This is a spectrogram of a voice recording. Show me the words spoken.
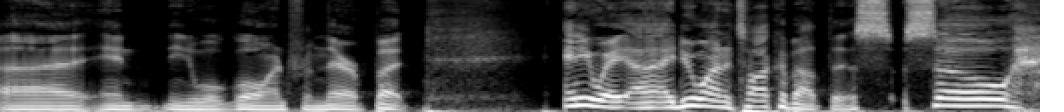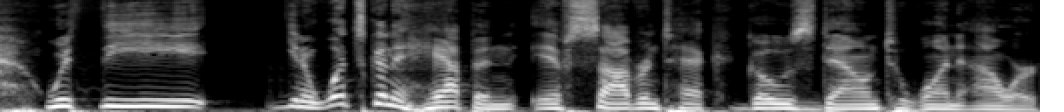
uh, and you know, we'll go on from there. But anyway, I do want to talk about this. So with the you know what's going to happen if Sovereign Tech goes down to one hour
